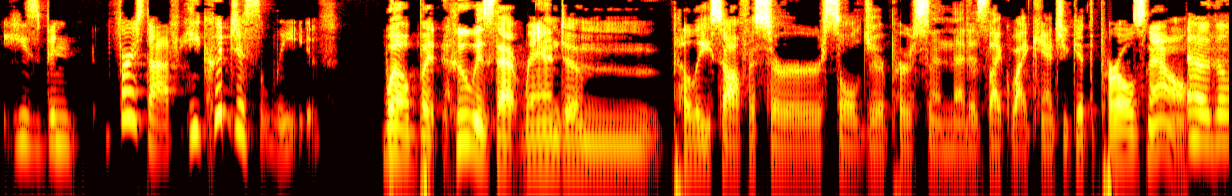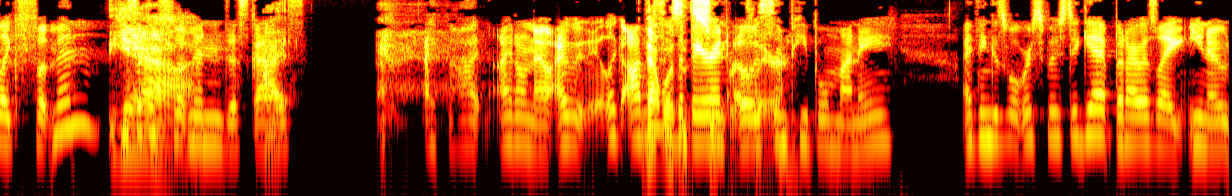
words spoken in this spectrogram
he's been first off, he could just leave. Well, but who is that random police officer, soldier person that is like, why can't you get the pearls now? Oh, the like footman? He's like Yeah. a footman in disguise. I, thought I don't know. I like obviously the Baron owes some people money. I think is what we're supposed to get, but I was like, you know,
